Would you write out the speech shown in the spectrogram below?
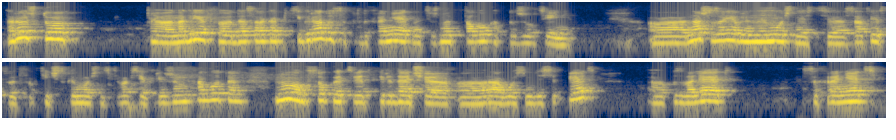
Второе, что нагрев э, до 45 градусов предохраняет натяжной потолок от поджелтения. А, наша заявленная мощность э, соответствует фактической мощности во всех режимах работы, но высокая цветопередача RA85 а, позволяет сохранять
